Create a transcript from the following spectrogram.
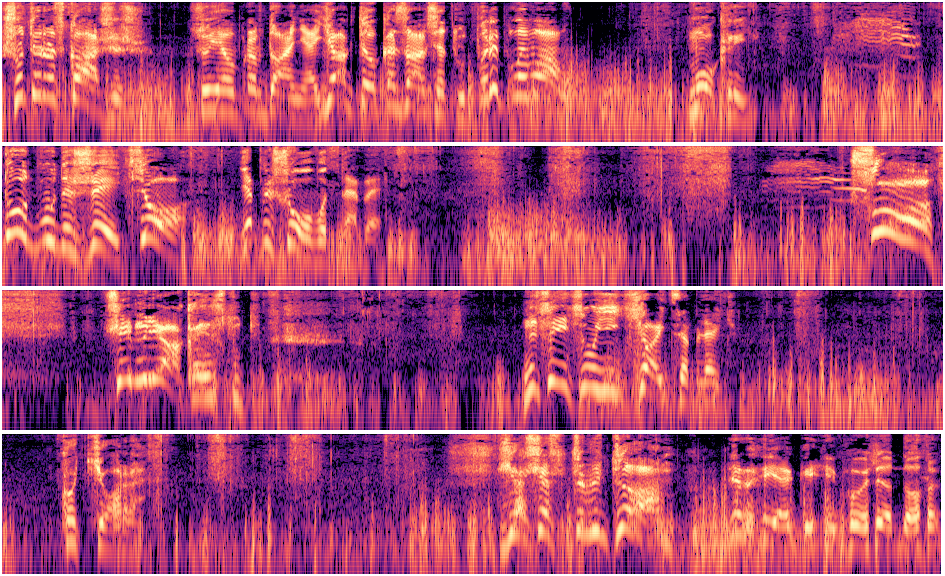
Що ти розкажеш? Своє оправдання. Як ти оказався тут? Перепливав. Мокрий. Тут будеш жити. Все. Я пішов від тебе. Що? Ще й мрякаєш тут. Неси свої яйця, блядь. Котяра. Я щас тобі дам. Диви, який виглядає.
